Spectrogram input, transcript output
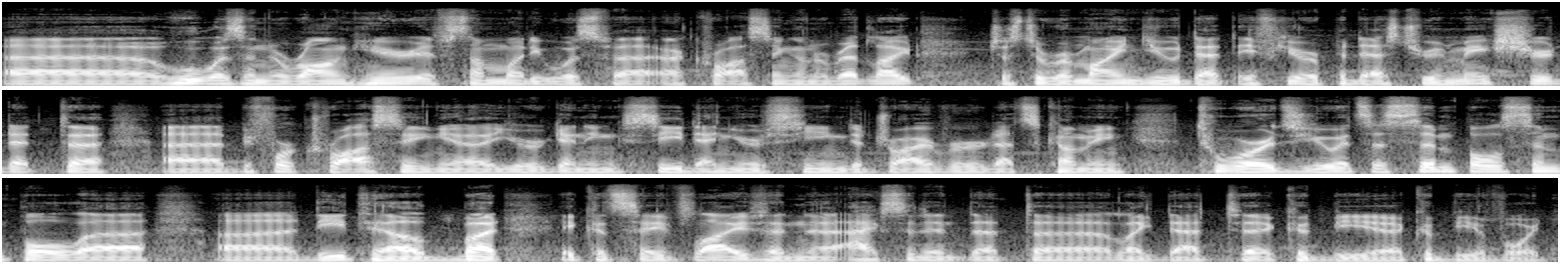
uh, who was in the wrong here. If somebody was uh, crossing on a red light, just to remind you that if you're a pedestrian, make sure that uh, uh, before crossing, you're getting seat and you're seeing the driver that's coming towards you. It's a simple, simple detail, but it could save lives, and an accident that like that could be could be avoided.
